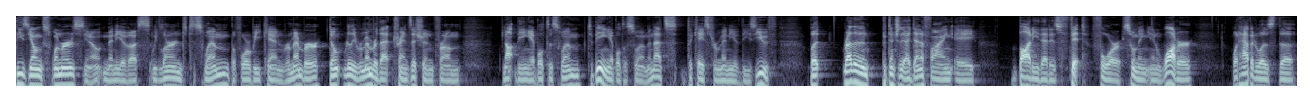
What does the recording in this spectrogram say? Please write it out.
These young swimmers you know many of us we learned to swim before we can remember don't really remember that transition from not being able to swim to being able to swim and that's the case for many of these youth. But rather than potentially identifying a body that is fit for swimming in water. What happened was the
